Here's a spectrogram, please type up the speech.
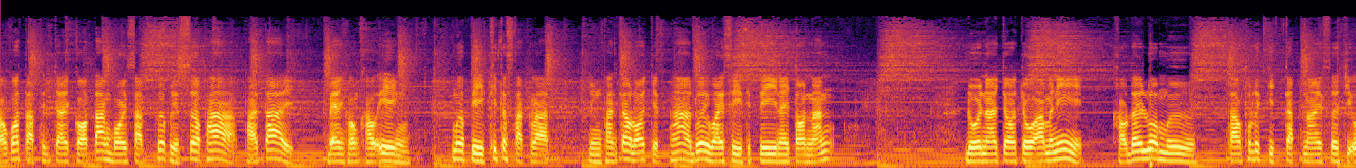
เขาก็ตัดสินใจก่อตั้งบริษัทเพื่อผลิตเสื้อผ้าภายใต้แบรนด์ของเขาเอง เมื่อปีคิตศักราช 1975 ด้วยวัย 40 ปีในตอนนั้น โดยนายจอโจอามานี่เขาได้ร่วมมือทางธุรกิจกับนายเซอร์จิโอ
